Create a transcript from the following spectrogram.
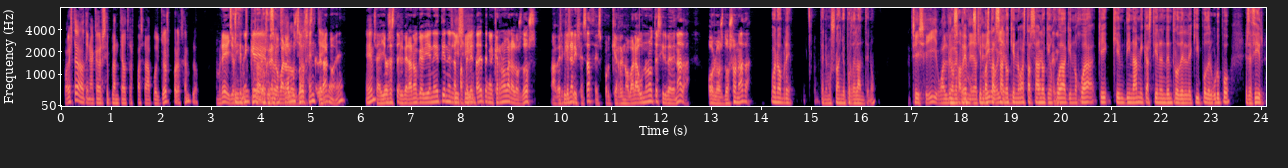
igual este verano tenía que haberse planteado traspasar a Paul George, por ejemplo. Hombre, ellos Sí, tienen que claro que sí. renovar a los Mucha dos gente. este verano, ¿eh? ¿eh? O sea, ellos este- el verano que viene tienen la Sí, sí. papeleta de tener que renovar a los dos. A ver Sí, qué sí, narices haces, porque renovar a uno no te sirve de nada. O los dos o nada. Bueno, hombre, tenemos un año por delante, ¿no? sí, sí, igual de No repente sabemos quién va a digo, estar sano, oye, quién no va a estar sano, quién pero- juega, quién no juega, qué, qué dinámicas tienen dentro del equipo, del grupo. Es decir,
